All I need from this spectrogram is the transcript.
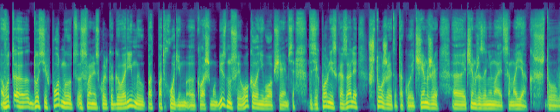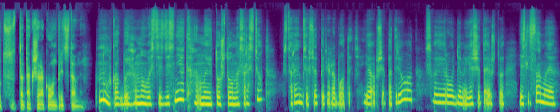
Вот э, до сих пор мы вот с вами сколько говорим и под, подходим э, к вашему бизнесу и около него общаемся, до сих пор не сказали, что же это такое, чем же, э, чем же занимается «Маяк», что вот так широко он представлен. Ну, как бы новости здесь нет. Мы то, что у нас растет, стараемся все переработать. Я вообще патриот своей родины. Я считаю, что если самое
